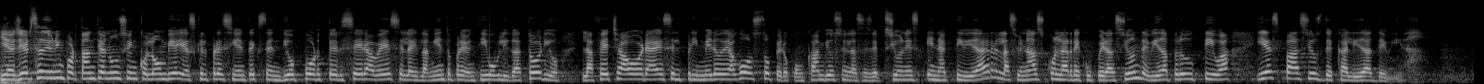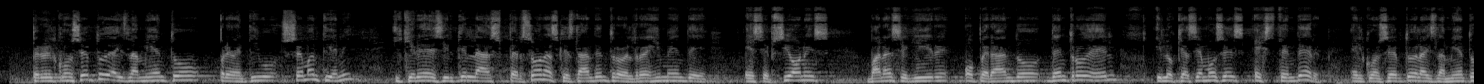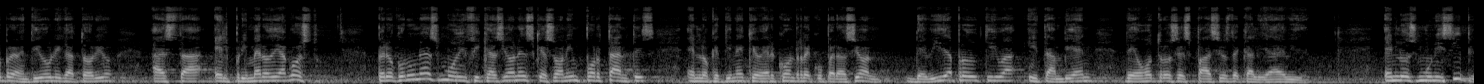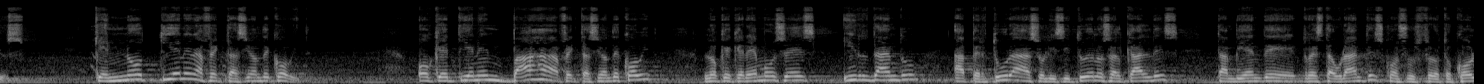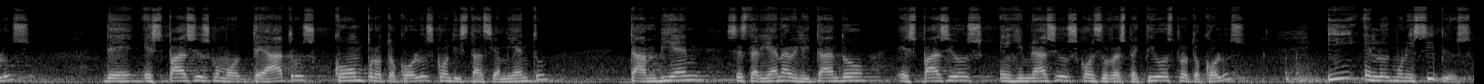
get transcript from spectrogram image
Y ayer se dio un importante anuncio en Colombia y es que el presidente extendió por tercera vez el aislamiento preventivo obligatorio. La fecha ahora es el primero de agosto, pero con cambios en las excepciones en actividades relacionadas con la recuperación de vida productiva y espacios de calidad de vida. Pero el concepto de aislamiento preventivo se mantiene y quiere decir que las personas que están dentro del régimen de excepciones, van a seguir operando dentro de él y lo que hacemos es extender el concepto del aislamiento preventivo obligatorio hasta el primero de agosto pero con unas modificaciones que son importantes en lo que tiene que ver con recuperación de vida productiva y también de otros espacios de calidad de vida. En los municipios que no tienen afectación de COVID o que tienen baja afectación de COVID, lo que queremos es ir dando apertura a solicitud de los alcaldes, también de restaurantes con sus protocolos, de espacios como teatros con protocolos, con distanciamiento. También se estarían habilitando espacios en gimnasios con sus respectivos protocolos. Y en los municipios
